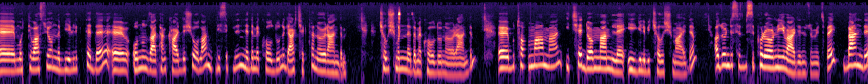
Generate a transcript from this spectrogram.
e, motivasyonla birlikte de e, onun zaten kardeşi olan disiplinin ne demek olduğunu gerçekten öğrendim. Çalışmanın ne demek olduğunu öğrendim. E, bu tamamen içe dönmemle ilgili bir çalışmaydı. Az önce siz bir spor örneği verdiniz Ümit Bey. Ben de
